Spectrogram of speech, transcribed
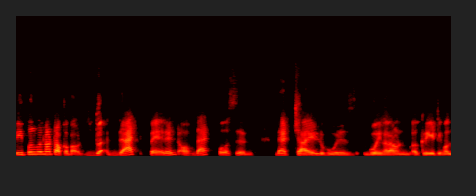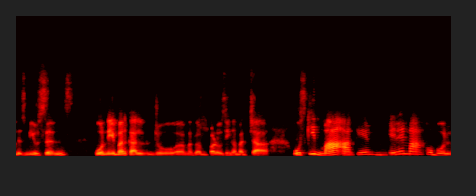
people will not talk about Th- that parent of that person that child who is going around uh, creating all this nuisance वो नेबर का जो uh, मतलब पड़ोसी का बच्चा उसकी माँ आके मेरे माँ को बोल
